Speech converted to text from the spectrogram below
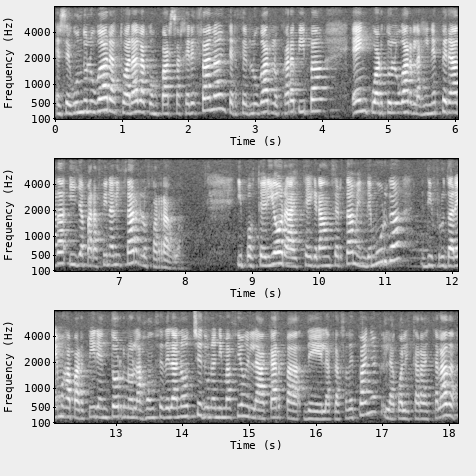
En segundo lugar, actuará la comparsa jerezana. En tercer lugar, los carapipas. En cuarto lugar, las inesperadas. Y ya para finalizar, los farraguas y posterior a este gran certamen de Murga disfrutaremos a partir en torno a las 11 de la noche de una animación en la carpa de la Plaza de España, la cual estará instalada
